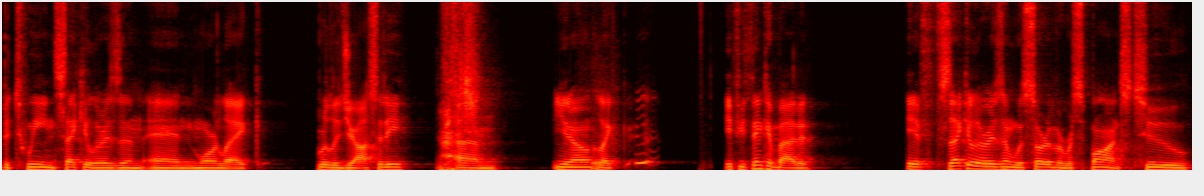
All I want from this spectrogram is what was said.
between secularism and more like religiosity? Um, you know, like if you think about it, if secularism was sort of a response to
